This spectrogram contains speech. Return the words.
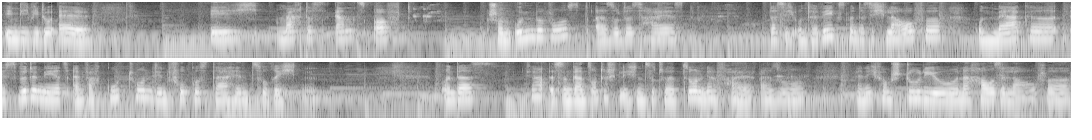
individuell. Ich mache das ganz oft schon unbewusst. Also das heißt, dass ich unterwegs bin, dass ich laufe und merke, es würde mir jetzt einfach gut tun, den Fokus dahin zu richten. Und das ja, ist in ganz unterschiedlichen Situationen der Fall. Also wenn ich vom Studio nach Hause laufe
